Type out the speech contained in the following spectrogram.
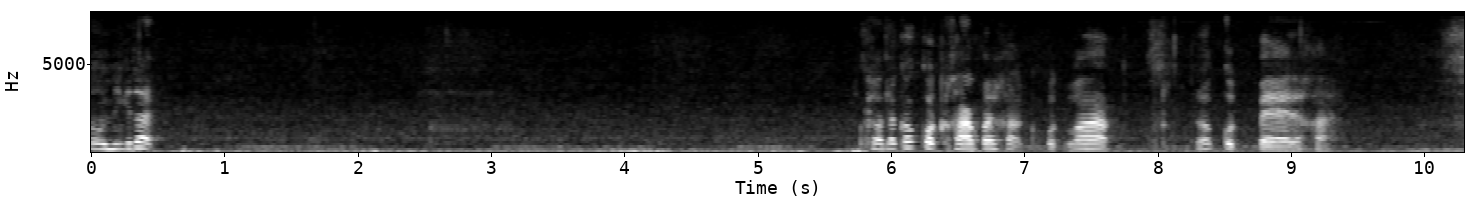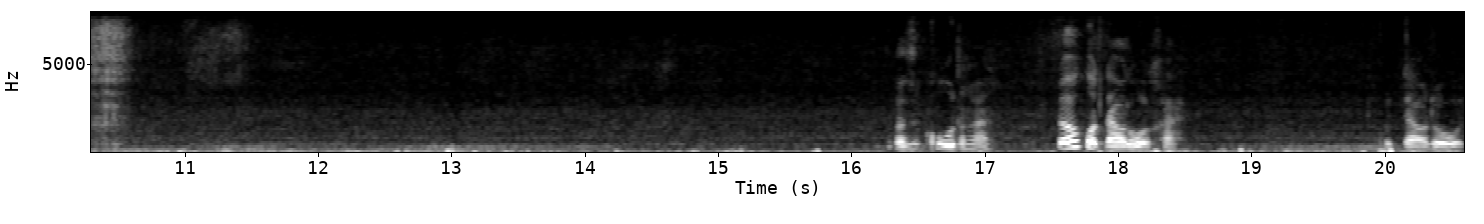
เอาอันนี้ก็ได้ ค่ะแล้วก็กดค้างไปค่ะ กดว่าแล้วกดแปลเลยค่ะรอสักครู่นะคะ แล้วก็กดดาวน์โหลดค่ะ กดดาวน์โหลด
